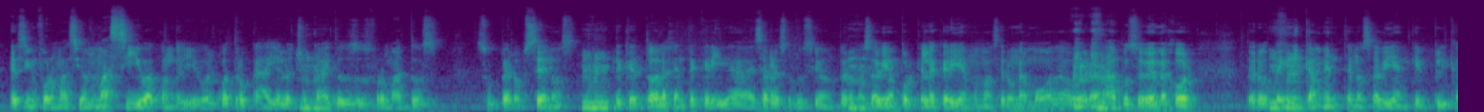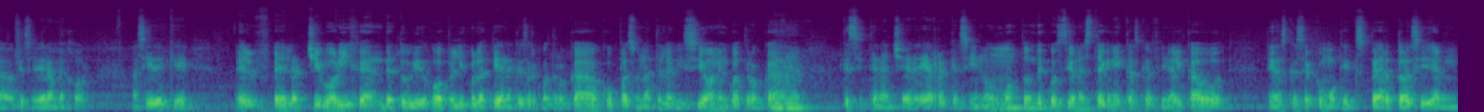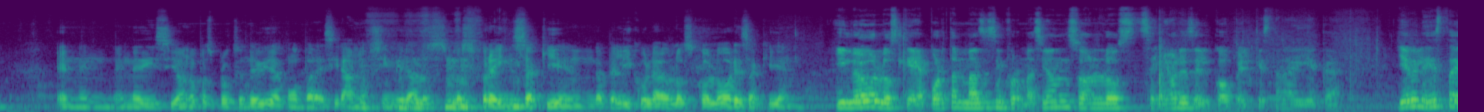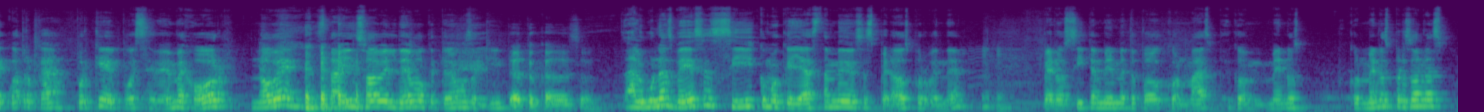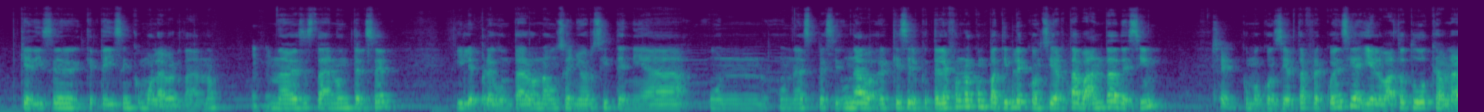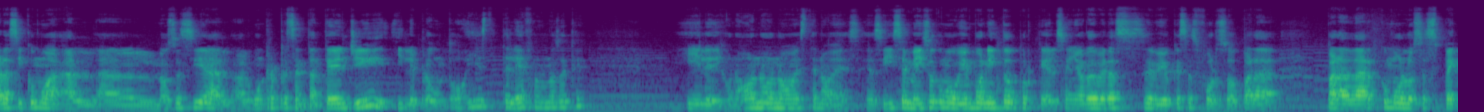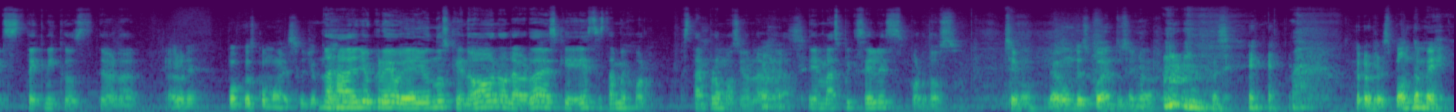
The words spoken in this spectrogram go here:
desinformación masiva cuando llegó el 4K y el 8K y todos esos formatos súper obscenos de que toda la gente quería esa resolución, pero no sabían por qué la querían, nomás era una moda o era, ah, pues se ve mejor, pero técnicamente no sabían qué implicaba que se viera mejor. Así de que el, el archivo origen de tu videojuego o película tiene que ser 4K, ocupas una televisión en 4K, Ujú. que si tiene HDR, que si no, un montón de cuestiones técnicas que al fin y al cabo tienes que ser como que experto así en, en, en, en edición o postproducción de video como para decir, ah, no, sí, mira los, los frames aquí en la película o los colores aquí en... Y luego los que aportan más desinformación son los señores del Coppel que están ahí acá. Llévele esta de 4K. ¿Por qué? Pues se ve mejor. ¿No ve? Está bien suave el demo que tenemos aquí. ¿Te ha tocado eso? Algunas veces sí, como que ya están medio desesperados por vender. Ujú. Pero sí también me he topado con más, con menos, con menos personas que dicen, que te dicen como la verdad, ¿no? Ujú. Una vez estaba en un Telcel y le preguntaron a un señor si tenía un, una especie, una, que si el teléfono era compatible con cierta banda de SIM, Sí. como con cierta frecuencia, y el vato tuvo que hablar así como al, al- no sé si al- algún representante del G y le preguntó, oye, este teléfono, no sé qué. Y le dijo, no, no, no, este no es. Y así se me hizo como bien bonito porque el señor de veras se vio que se esforzó para, para dar como los specs técnicos, de verdad. Órale, pocos como eso, yo creo. Ajá, yo creo, y hay unos que no, no, la verdad es que este está mejor. Está en promoción, la verdad. Sí. Tiene más píxeles por dos. Sí, le hago un descuento, señor. Pero respóndame.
